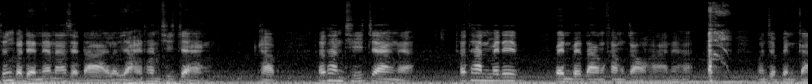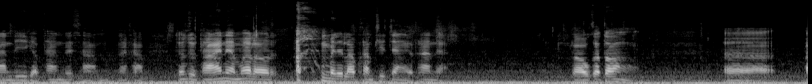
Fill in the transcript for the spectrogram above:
ซึ่งประเด็นนี้น่าเสียดายเราอยากให้ท่านชี้แจงครับ ถ้าท่านชี้แจงเนี่ยถ้าท่านไม่ได้เป็นไปตามคำกล่าวหานะฮะมันจะเป็นการดีกับท่านด้วยซ้ำนะครับ จนสุดท้ายเนี่ยเมื่อเราไม่ได้รับคำชี้แจงจากท่านเนี่ย เราก็ต้องเอ ไป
